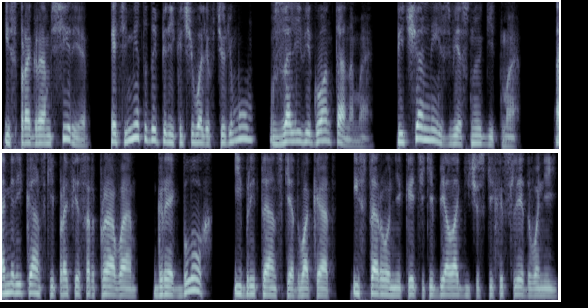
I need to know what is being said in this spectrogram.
из программ Сирия, эти методы перекочевали в тюрьму в заливе Гуантанамо, печально известную Гитма. Американский профессор права Грег Блох и британский адвокат и сторонник этики биологических исследований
